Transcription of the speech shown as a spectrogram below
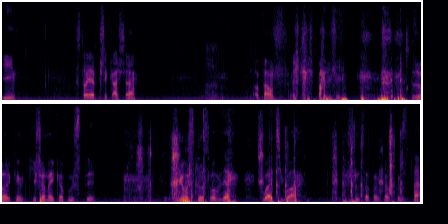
I stoję przy kasie. O tam jakaś pani z workiem kiszonej kapusty. Już dosłownie płaciła za tą kapustę.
